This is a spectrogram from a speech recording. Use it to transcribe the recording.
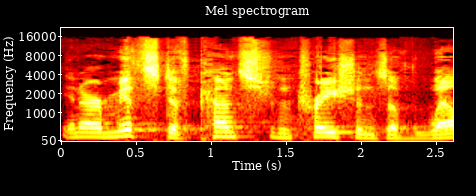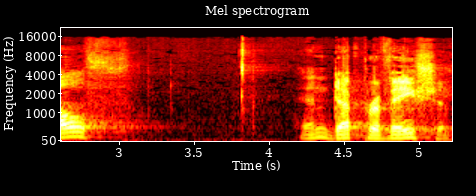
In our midst of concentrations of wealth and deprivation,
